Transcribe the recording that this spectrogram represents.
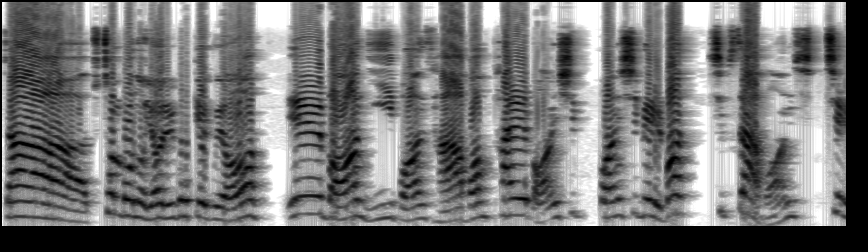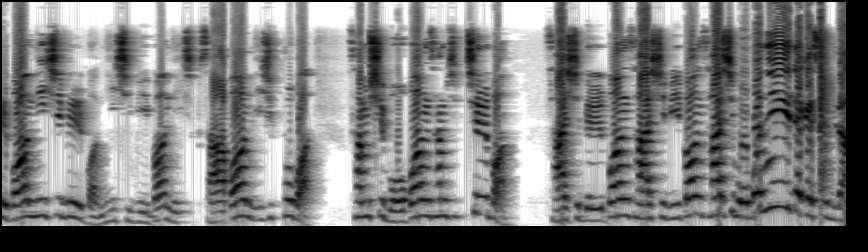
자, 추천 번호 17개고요 1번, 2번, 4번, 8번, 10번, 11번, 14번, 17번, 21번, 22번, 24번, 29번, 35번, 37번, 41번, 42번, 45번이 되겠습니다.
